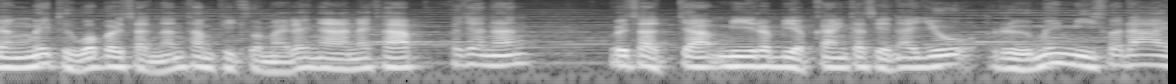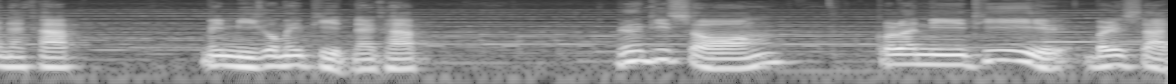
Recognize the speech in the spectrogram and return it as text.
ยังไม่ถือว่าบริษัทนั้นทำผิดกฎหมายแรงงานนะครับ เพราะฉะนั้นบริษัทจะมีระเบียบการเกษียณอายุหรือไม่มีก็ได้นะครับ ไม่มีก็ไม่ผิดนะครับ เรื่องที่ 2 กรณีที่บริษัท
